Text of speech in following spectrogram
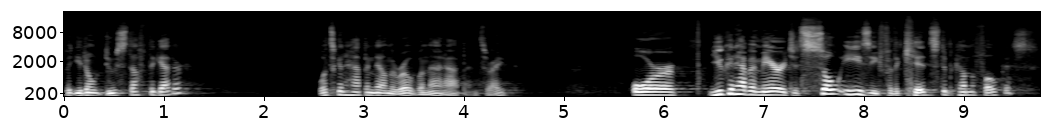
but you don't do stuff together? What's going to happen down the road when that happens, right? Or you can have a marriage, it's so easy for the kids to become a focus.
